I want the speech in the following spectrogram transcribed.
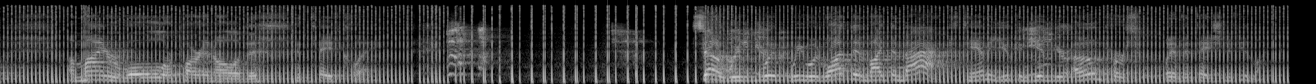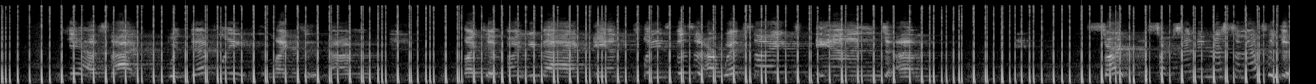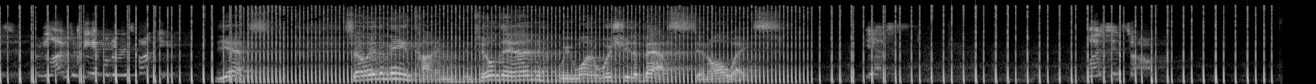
a minor role or part in all of this, Dave Clay. So we would we would want to invite them back. Tammy, you can give your own personal invitation if you'd like. Yes, I would definitely like to um, like to invite So, in the meantime, until then, we want to wish you the best in all ways. Yes.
